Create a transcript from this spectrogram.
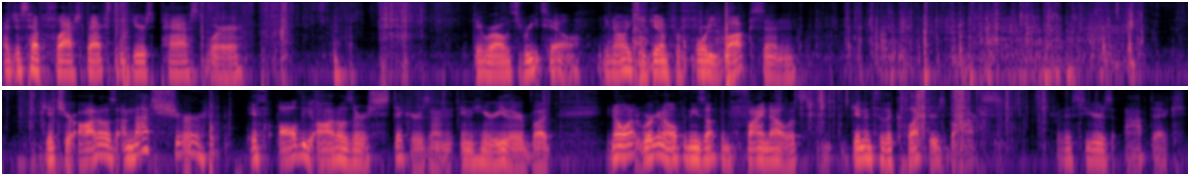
I just have flashbacks to years past where they were always retail. You know, you could get them for 40 bucks and get your autos. I'm not sure if all the autos are stickers on in here either, but you know what? We're going to open these up and find out. Let's get into the collector's box for this year's Optic.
